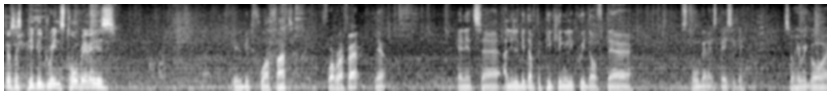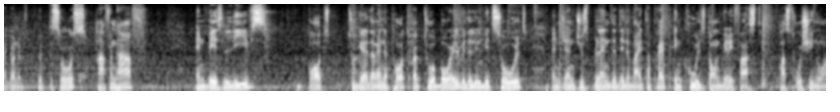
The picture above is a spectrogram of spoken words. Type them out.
This is pickled green strawberries. A little bit foie fat. Foie gras fat. Yeah. And it's uh, a little bit of the pickling liquid of the strawberries, basically. So here we go. I'm gonna put the sauce, half and half, and basil leaves, brought together in a pot up to a boil with a little bit salt, and then just blended in a Vita Prep and cooled down very fast. Pastro chinois.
